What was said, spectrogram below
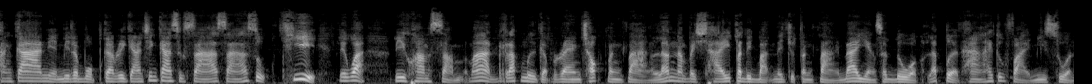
ทางการเนี่ยมีระบบการบริการเช่นการศึกษาสาธารณสุขที่เรียกว่ามีความสามารถรับมือกับแรงช็อคต่างๆ แล้วนำไปใช้ปฏิบัติในจุดต่างๆ ได้อย่างสะดวก และเปิดทางให้ทุกฝ่ายมีส่วน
